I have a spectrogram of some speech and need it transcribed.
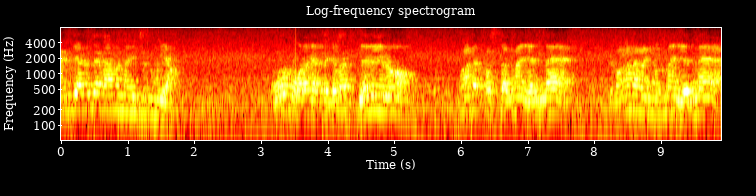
அங்க இருந்து நாம நினைச்சிருக்க முடியும். ஊர் உலகத்துக்கெல்லாம் தெரியணும் வானப்பிரஸ்தம்னா என்ன? வானரங்கம்னா என்ன?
